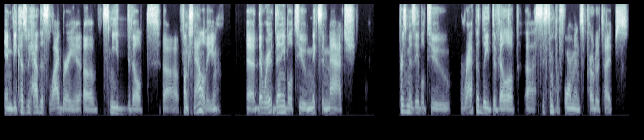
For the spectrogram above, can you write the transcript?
And because we have this library of SME developed uh, functionality uh, that we're then able to mix and match, Prism is able to rapidly develop uh, system performance prototypes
